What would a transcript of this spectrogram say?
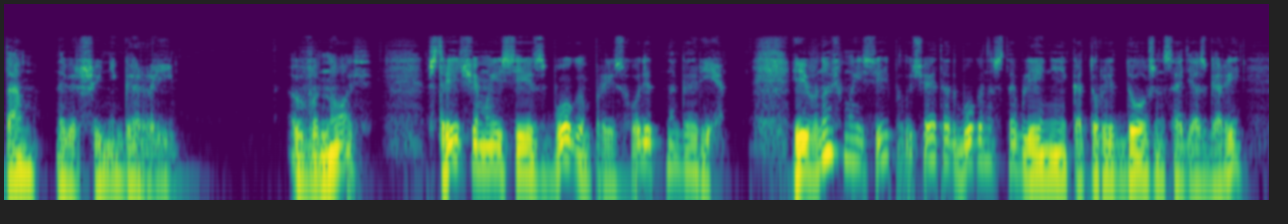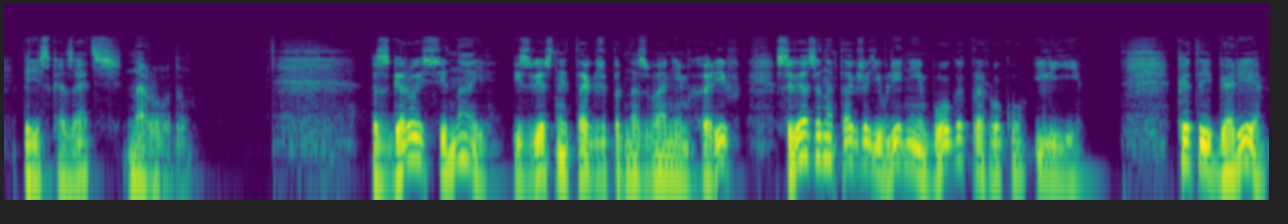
там, на вершине горы». Вновь встреча Моисея с Богом происходит на горе. И вновь Моисей получает от Бога наставление, которое должен, сойдя с горы, пересказать народу. С горой Синай, известной также под названием Хариф, связано также явление Бога пророку Илии. К этой горе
